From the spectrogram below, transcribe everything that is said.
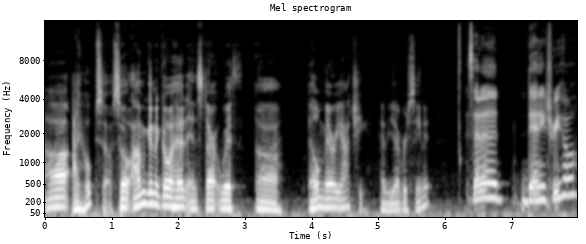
Uh, I hope so. So I'm gonna go ahead and start with uh, El Mariachi. Have you ever seen it? Is that a Danny Trejo?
